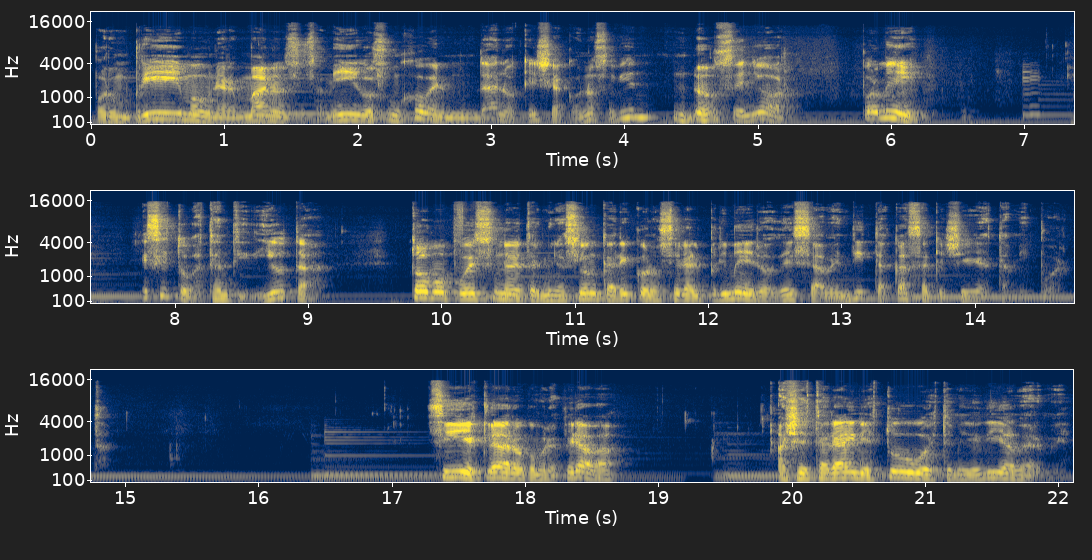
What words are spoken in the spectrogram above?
Por un primo, un hermano de sus amigos, un joven mundano que ella conoce bien, no señor, por mí. ¿Es esto bastante idiota? Tomo pues una determinación que haré conocer al primero de esa bendita casa que llegue hasta mi puerta. Sí, es claro, como lo esperaba. Ayestarain estuvo este mediodía a verme.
